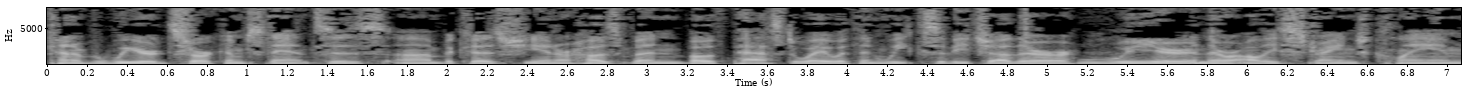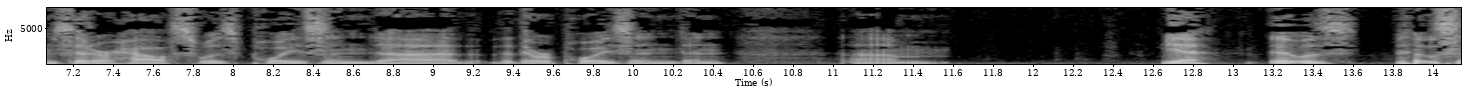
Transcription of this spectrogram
kind of weird circumstances um, because she and her husband both passed away within weeks of each other. Weird. And there were all these strange claims that her house was poisoned, uh, that they were poisoned, and um, yeah, it was it was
